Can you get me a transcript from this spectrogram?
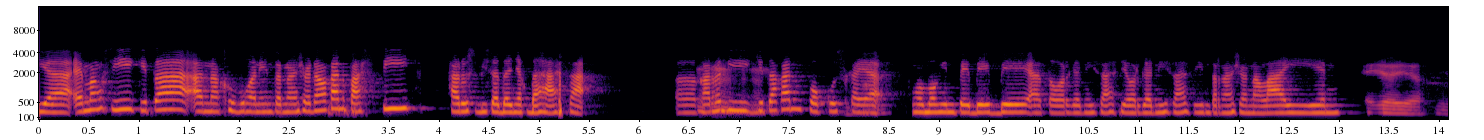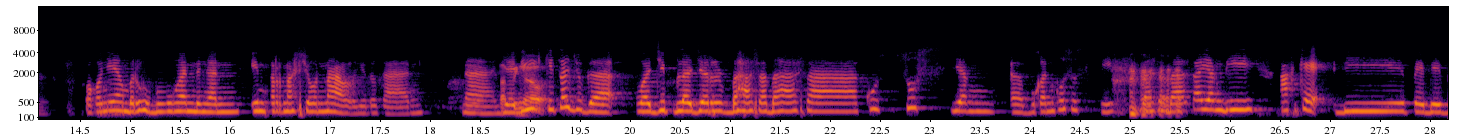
Ya emang sih kita anak hubungan internasional kan pasti harus bisa banyak bahasa. Uh, karena di kita kan fokus kayak ngomongin PBB atau organisasi-organisasi internasional lain. Iya, iya. Pokoknya yang berhubungan dengan internasional gitu kan. Nah, Tapi jadi nggak- kita juga wajib belajar bahasa-bahasa khusus yang eh, bukan khusus sih, bahasa-bahasa yang dipakai di PBB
